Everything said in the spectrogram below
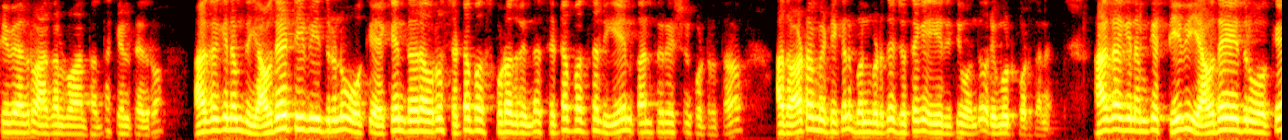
ಟಿವಿ ಆದ್ರೂ ಆಗಲ್ವಾ? ಅಂತ ಕೇಳ್ತಾ ಇದ್ರು. ಹಾಗಾಗಿ ನಮ್ದು ಯಾವುದೇ ಟಿವಿ ಇದ್ರೂ ಓಕೆ ಯಾಕೆಂದ್ರೆ ಅವರು ಸೆಟಪ್ ಬಾಕ್ಸ್ ಕೊಡೋದ್ರಿಂದ ಸೆಟಪ್ ಬಾಕ್ಸ್ ಅಲ್ಲಿ ಏನು ಕಾನ್ಫಿಗರೇಷನ್ ಕೊಟ್ಟಿರ್ತಾರೋ ಅದು ಆಟೋಮೆಟಿಕಲಿ ಬಂದ್ಬಿಡುತ್ತೆ. ಜೊತೆಗೆ ಈ ರೀತಿ ಒಂದು ರಿಮೋಟ್ ಕೊಡ್ತಾನೆ. ಹಾಗಾಗಿ ನಮಗೆ ಟಿವಿ ಯಾವುದೇ ಇದ್ರೂ ಓಕೆ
